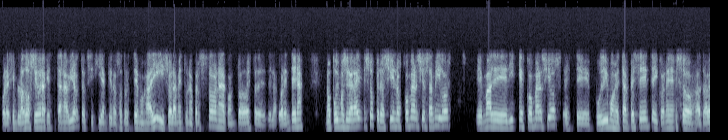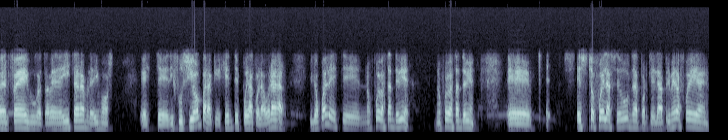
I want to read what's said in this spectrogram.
por ejemplo, las 12 horas que están abiertos, exigían que nosotros estemos ahí y solamente una persona con todo esto de, de la cuarentena. No pudimos llegar a eso, pero sí en los comercios, amigos, eh, más de 10 comercios este, pudimos estar presentes y con eso a través del Facebook, a través de Instagram le dimos este, difusión para que gente pueda colaborar y lo cual este, nos fue bastante bien, nos fue bastante bien. Eh, eso fue la segunda porque la primera fue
